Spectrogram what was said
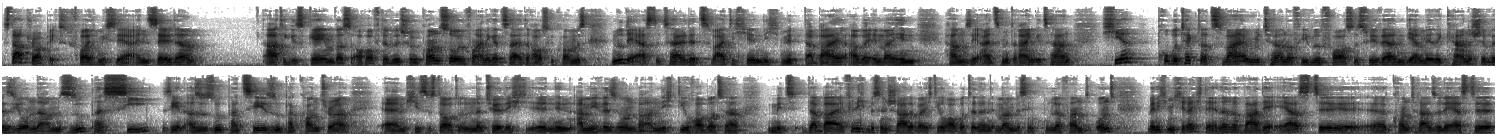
Star Tropics, freue ich mich sehr. Ein Zelda artiges Game, was auch auf der Visual Console vor einiger Zeit rausgekommen ist. Nur der erste Teil, der zweite hier nicht mit dabei, aber immerhin haben sie eins mit reingetan. Hier Probotector 2 Return of Evil Forces. Wir werden die amerikanische Version namens Super C sehen, also Super C, Super Contra ähm, hieß es dort und natürlich in den Ami-Versionen waren nicht die Roboter mit dabei. Finde ich ein bisschen schade, weil ich die Roboter dann immer ein bisschen cooler fand. Und wenn ich mich recht erinnere, war der erste äh, Contra, also der erste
